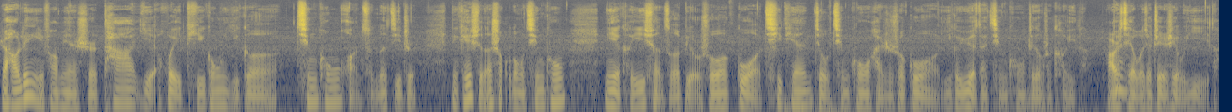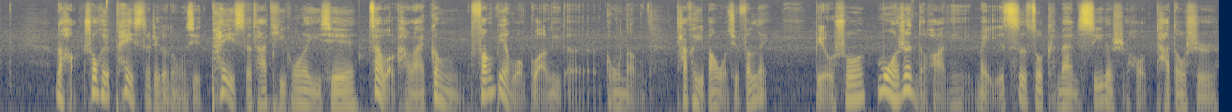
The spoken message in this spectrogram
然后另一方面是它也会提供一个清空缓存的机制，你可以选择手动清空，你也可以选择，比如说过七天就清空，还是说过一个月再清空，这都是可以的。而且我觉得这也是有意义的。那好，说回 Paste 这个东西，Paste 它提供了一些在我看来更方便我管理的功能，它可以帮我去分类。比如说，默认的话，你每一次做 Command C 的时候，它都是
